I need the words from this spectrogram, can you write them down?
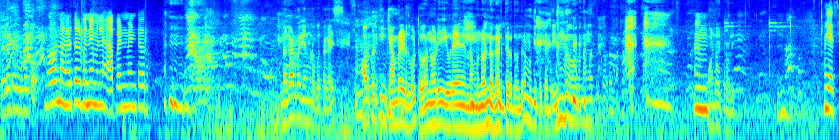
ಸೈಲೆಂಟ್ ಆಗಿರ್ಬೇಕು ನೋಡಿ ನಗಡ್ತಾರೆ ಬನ್ನಿ ಆಮೇಲೆ ಅಪಾಯಿಂಟ್ಮೆಂಟ್ ಅವರು. ನಗಾಡ್ದಾಗ ಏನು ಮಾಡೋ ಗೊತ್ತಾ ಗೈಸ್ ಅವ್ರ ಕಡೆಗೆ ಹಿಂಗೆ ಕ್ಯಾಮ್ರಾ ಹಿಡಿದ್ಬಿಟ್ಟು ನೋಡಿ ಇವರೇ ನಮ್ಮ ನೋಡಿ ನಗಾಡ್ತಿರೋದು ಅಂದ್ರೆ ಮುಗೀತು ಕತೆ. ಇನ್ನು ನಮ್ಮ ಹ್ಮ್. ಬರಲ್ಲ ಹ್ಞೂ ಹೊಂಟೋಯ್ತು ಎಸ್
